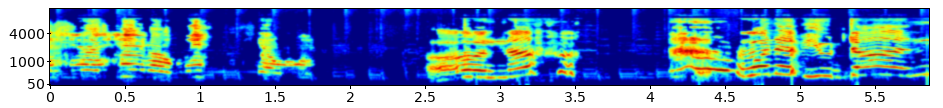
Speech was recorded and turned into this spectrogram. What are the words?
If you're a hater, we can kill one. Oh no. What have you done?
